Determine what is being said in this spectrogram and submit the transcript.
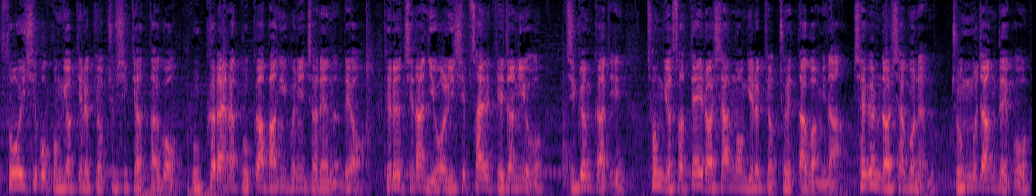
소-25 공격기를 격추시켰다고 우크라이나 국가방위군이 전했는데요. 그는 지난 2월 24일 개전 이후 지금까지 총 6대의 러시아 항공기를 격추했다고 합니다. 최근 러시아군은 중무장되고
